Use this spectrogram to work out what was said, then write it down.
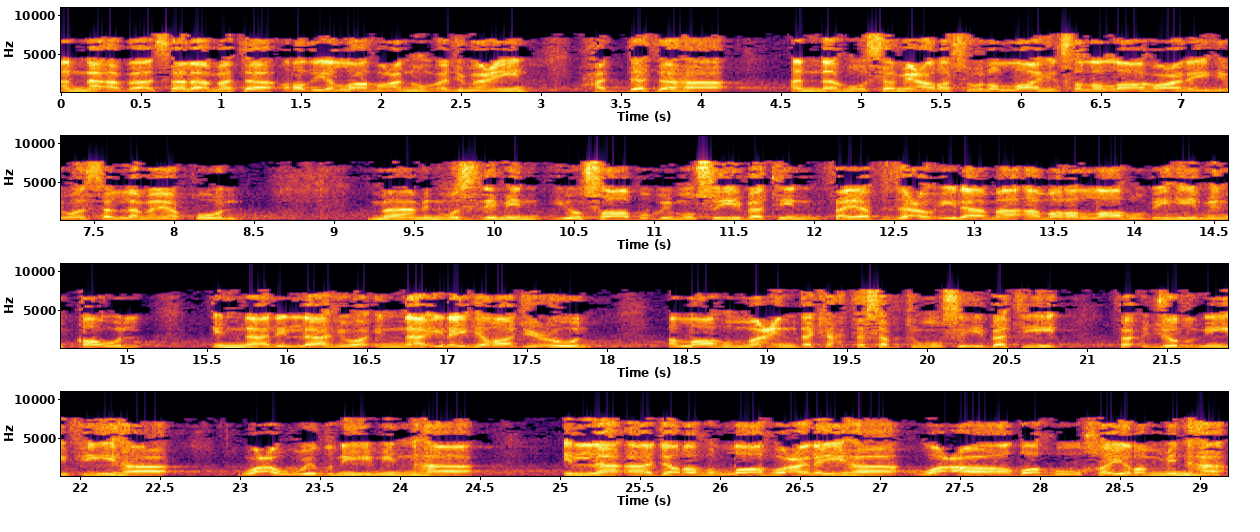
أن أبا سلمة رضي الله عنهم أجمعين حدثها أنه سمع رسول الله صلى الله عليه وسلم يقول ما من مسلم يصاب بمصيبة فيفزع إلى ما أمر الله به من قول إنا لله وإنا إليه راجعون اللهم عندك احتسبت مصيبتي فأجرني فيها وعوضني منها إلا آجره الله عليها وعاضه خيرا منها.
